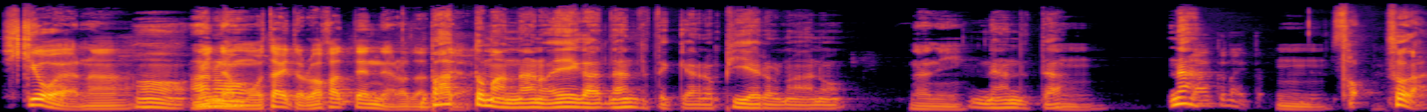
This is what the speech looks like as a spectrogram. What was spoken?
卑怯やな。うんみんなもうタイトル分かってんねやろ、だって。バットマンのあの映画、なんだったっけ？あの、ピエロのあの、何？なんだった、ダーな、クナイト。うん。そう、そうだ、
